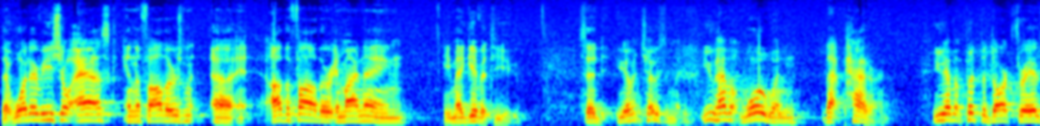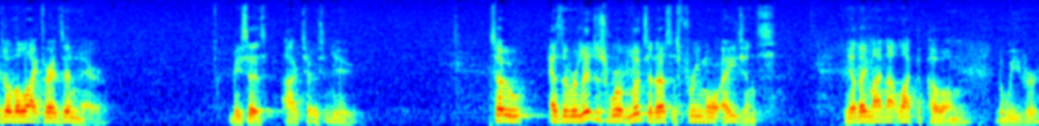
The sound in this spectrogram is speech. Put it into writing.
that whatever you shall ask in the Father's uh, of the Father in my name, he may give it to you. Said, You haven't chosen me. You haven't woven that pattern. You haven't put the dark threads or the light threads in there. But he says, I've chosen you. So as the religious world looks at us as free moral agents, yeah, they might not like the poem, The Weaver,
